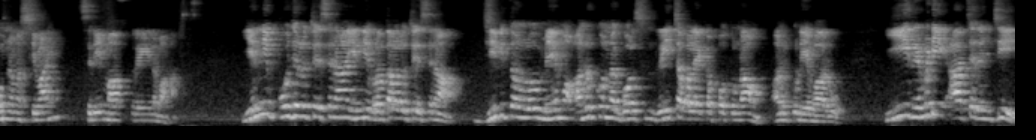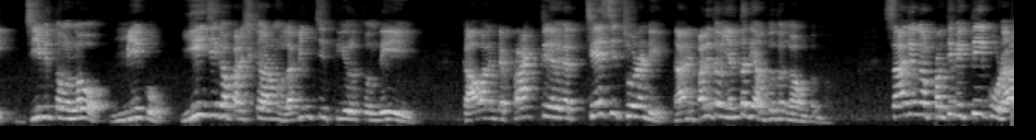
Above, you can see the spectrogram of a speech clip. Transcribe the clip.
ఓం నమ శివాయ శ్రీమాత్రే నమ. ఎన్ని పూజలు చేసినా ఎన్ని వ్రతాలు చేసినా జీవితంలో మేము అనుకున్న గోల్స్ రీచ్ అవ్వలేకపోతున్నాం అనుకునేవారు. ఈ రెమెడీ ఆచరించి జీవితంలో మీకు ఈజీగా పరిష్కారం లభించి తీరుతుంది. కావాలంటే ప్రాక్టికల్గా చేసి చూడండి. దాని ఫలితం ఎంతది అద్భుతంగా ఉంటుందో. సహజంగా ప్రతి వ్యక్తి కూడా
